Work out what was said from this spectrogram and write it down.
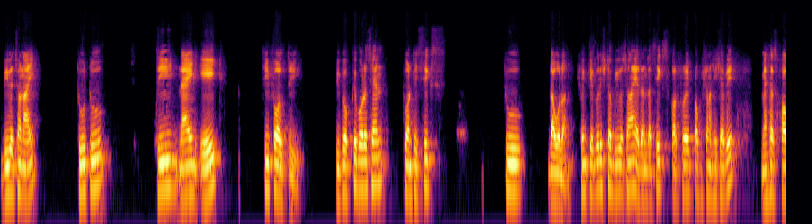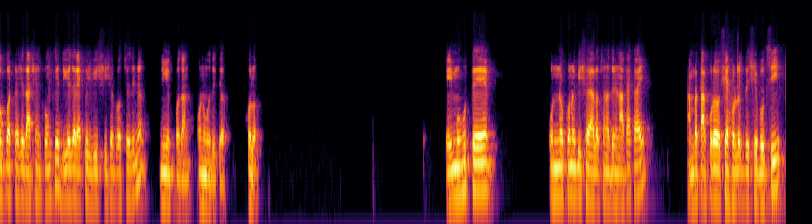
বিবেচনায় two two three nine eight three three বিপক্ষে পড়েছেন twenty six two double one সংখ্যাগরিষ্ঠ বিবেচনায় এজেন্ডা সিক্স কর্পোরেট প্রফেশনাল হিসেবে মেসাজ হক ভট্টাচার্য দাসেন কোংকে দুই হাজার একুশ বিশ হিসেবে বছরের জন্য নিয়োগ প্রদান অনুমোদিত হলো। এই মুহূর্তে অন্য কোনো বিষয়ে আলোচনা যদি না থাকায় আমরা তারপরেও শেয়ার হোল্ডার দেশে বলছি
